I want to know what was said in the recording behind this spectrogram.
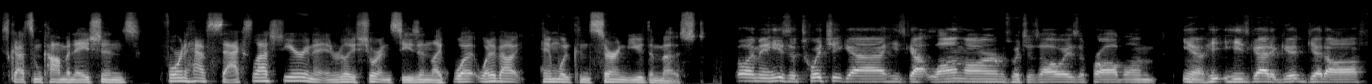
He's got some combinations. Four and a half sacks last year in a, in really shortened season. Like, what what about him would concern you the most? Well, I mean, he's a twitchy guy. He's got long arms, which is always a problem. You know, he, he's got a good get off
